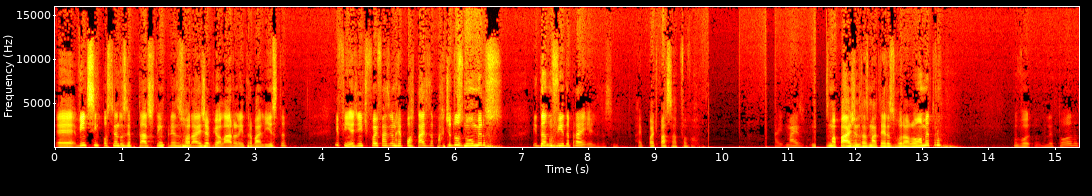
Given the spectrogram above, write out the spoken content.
É, 25% dos deputados que têm empresas rurais já violaram a lei trabalhista. Enfim, a gente foi fazendo reportagens a partir dos números e dando vida para eles. Assim. Aí pode passar, por favor. Aí, mais, uma página das matérias do Ruralômetro. Não vou ler todas.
